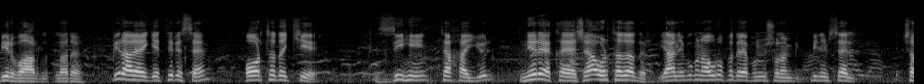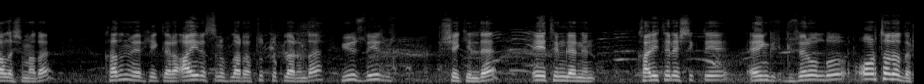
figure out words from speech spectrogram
bir varlıkları bir araya getirirsen ortadaki zihin, tehayyül nereye kayacağı ortadadır. Yani bugün Avrupa'da yapılmış olan bilimsel çalışmada kadın ve erkeklere ayrı sınıflarda tuttuklarında yüzde yüz şekilde eğitimlerinin kaliteleştikliği, en gü- güzel olduğu ortadadır.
